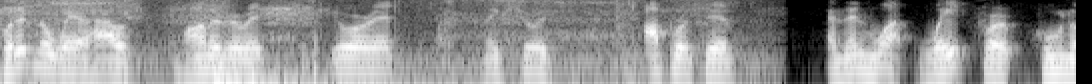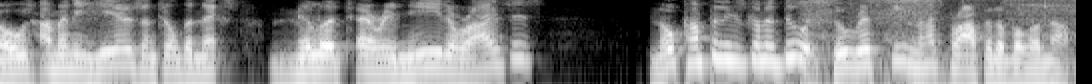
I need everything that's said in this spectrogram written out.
put it in a warehouse, monitor it, secure it, make sure it's operative, and then what? Wait for who knows how many years until the next military need arises? No company's going to do it. Too risky, not profitable enough.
